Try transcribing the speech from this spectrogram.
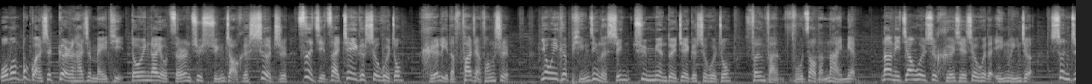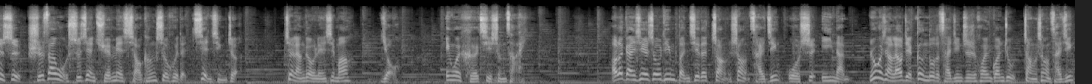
我们不管是个人还是媒体，都应该有责任去寻找和设置自己在这个社会中合理的发展方式，用一颗平静的心去面对这个社会中纷繁浮躁的那一面，那你将会是和谐社会的引领者，甚至是“十三五”实现全面小康社会的践行者。这两个有联系吗？有，因为和气生财。好了，感谢收听本期的掌上财经，我是一南。如果想了解更多的财经知识，欢迎关注掌上财经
